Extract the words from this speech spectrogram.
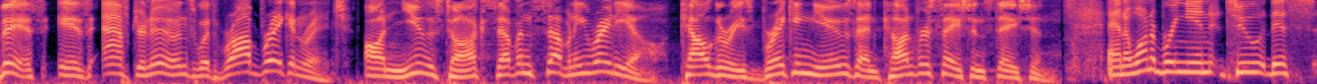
This is Afternoons with Rob Breckenridge on News Talk 770 Radio, Calgary's breaking news and conversation station. And I want to bring in to this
